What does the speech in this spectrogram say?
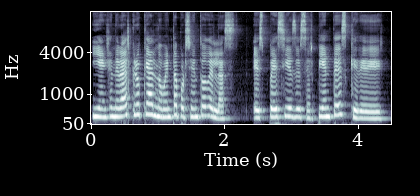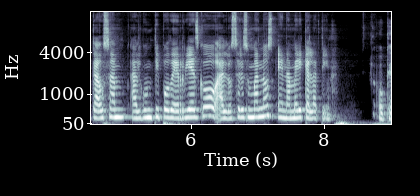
Y en general creo que al 90% de las especies de serpientes que causan algún tipo de riesgo a los seres humanos en América Latina. Ok.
